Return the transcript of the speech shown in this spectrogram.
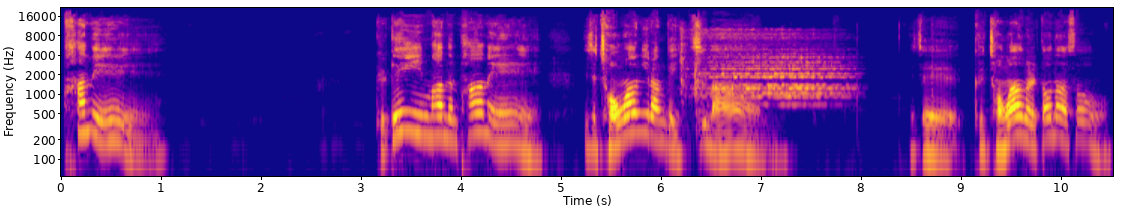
판에 그 게임 하는 판에 이제 정황이란 게 있지만 이제 그 정황을 떠나서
